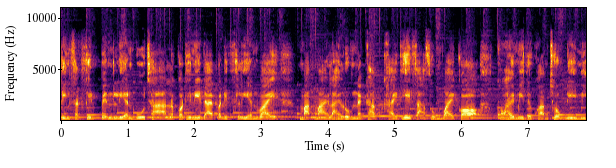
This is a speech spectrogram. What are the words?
สิ่งศักดิ์สิทธิ์เป็นเหรียญบูชา แล้วก็ที่นี่ได้ประดิษฐ์เหรียญไว้มากมายหลายรุ่นนะครับ ใครที่สะสมไว้ก็ขอให้มีแต่ความโชคดีมี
